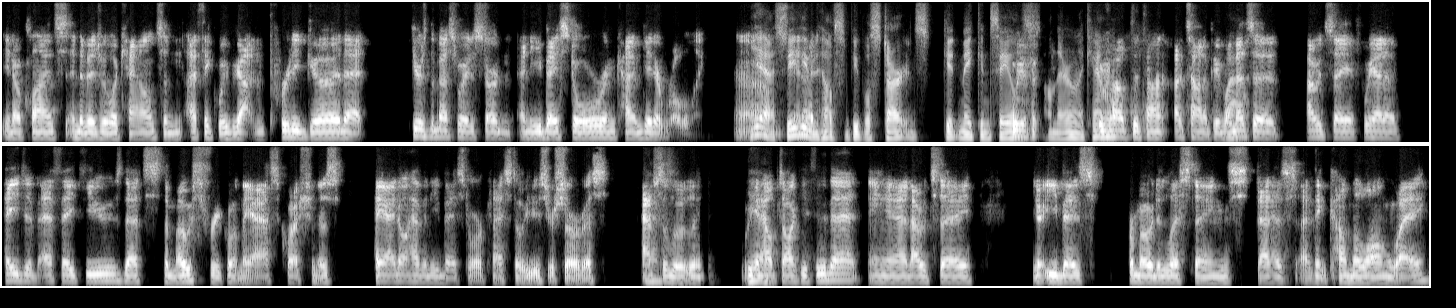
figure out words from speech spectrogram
you know clients individual accounts and i think we've gotten pretty good at here's the best way to start an ebay store and kind of get it rolling yeah. Um, So you've and I even helped some people start and get making sales on their own account. We've helped a ton, a ton of people. And that's a, I would say, if we had a page of FAQs, that's the most frequently asked question is, Hey, I don't have an eBay store. Can I still use your service? Absolutely. We Yeah. can help talk you through that. And I would say, you know, eBay's promoted listings that has, I think, come a long way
